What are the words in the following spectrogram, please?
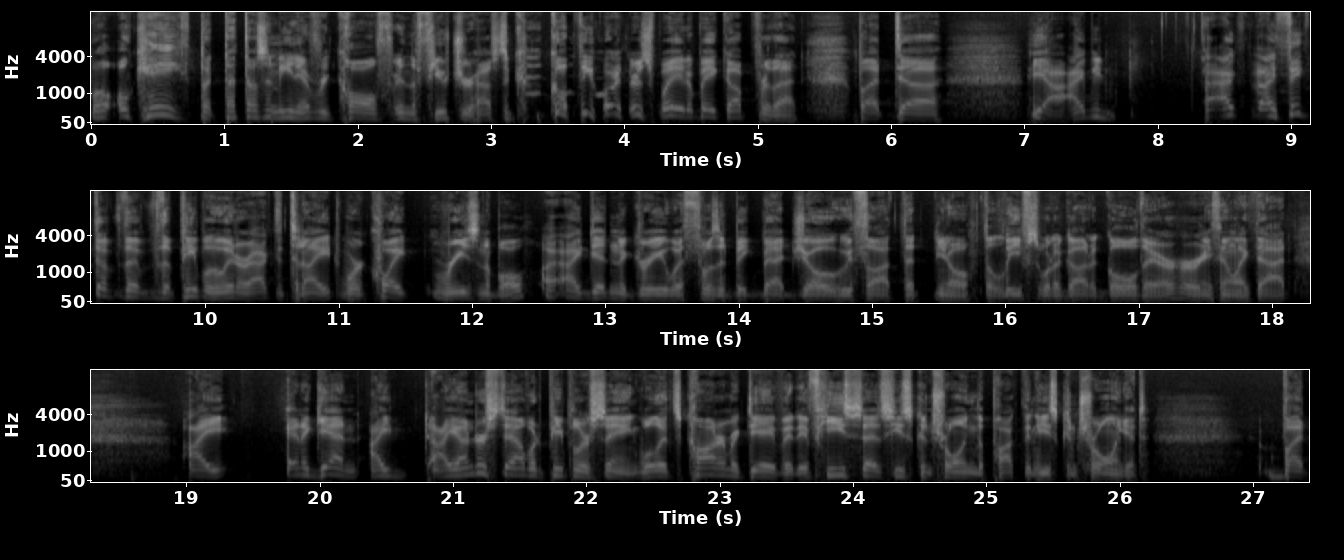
Well, okay, but that doesn't mean every call in the future has to go the Oilers' way to make up for that. But uh, yeah, I mean, I, I think the, the, the people who interacted tonight were quite reasonable. I, I, didn't agree with was it Big Bad Joe who thought that you know the Leafs would have got a goal there or anything like that. I and again I I understand what people are saying. Well, it's Connor McDavid. If he says he's controlling the puck, then he's controlling it. But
